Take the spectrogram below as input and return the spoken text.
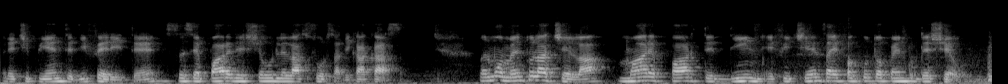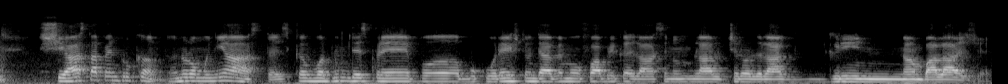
recipiente diferite, să separe deșeurile la sursă, adică acasă. În momentul acela, mare parte din eficiență ai făcut-o pentru deșeuri. Și asta pentru că în România astăzi, că vorbim despre București, unde avem o fabrică la, la celor de la Green Ambalaje,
